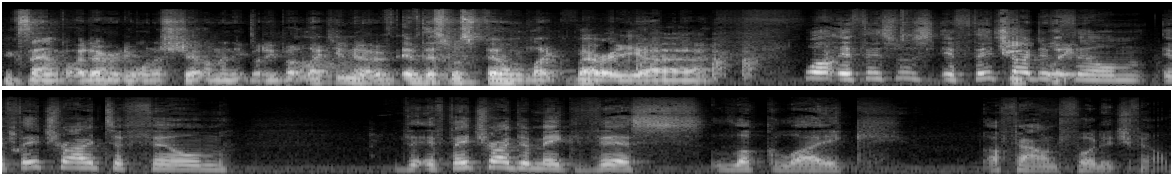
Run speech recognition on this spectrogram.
example? I don't really want to shit on anybody, but like, you know, if, if this was filmed like very, uh Well, if this was, if they tried Cheaply. to film, if they tried to film, the, if they tried to make this look like a found footage film,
